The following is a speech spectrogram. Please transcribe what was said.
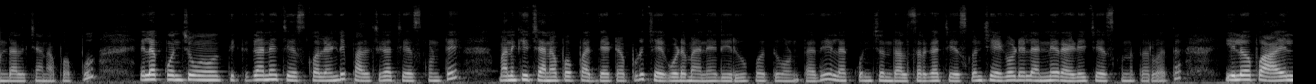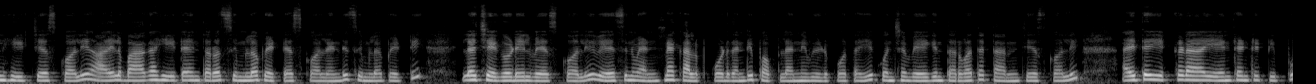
ఉండాలి శనగపప్పు. ఇలా కొంచెం తిక్కగానే చేసుకోవాలండి. పలచగా చేసుకుంటే మనకి శనగపప్పు అద్దేటప్పుడు చేగూడెం అనేది ఇరిగిపోతూ ఉంటుంది. ఇలా కొంచెం దలసరిగా చేసుకొని చేగోడీలు అన్నీ రెడీ చేసుకున్న తర్వాత ఈలోపు ఆయిల్ని హీట్ చేసుకోవాలి. ఆయిల్ బాగా హీట్ అయిన తర్వాత సిమ్లో పెట్టేసుకోవాలండి. సిమ్లో పెట్టి ఇలా చెగోడీలు వేసుకోవాలి వేసిన వెంటనే కలపకూడదండి. పప్పులన్నీ విడిపోతాయి. కొంచెం వేగిన తర్వాత టర్న్ చేసుకోవాలి. అయితే ఇక్కడ ఏంటంటే టిప్పు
